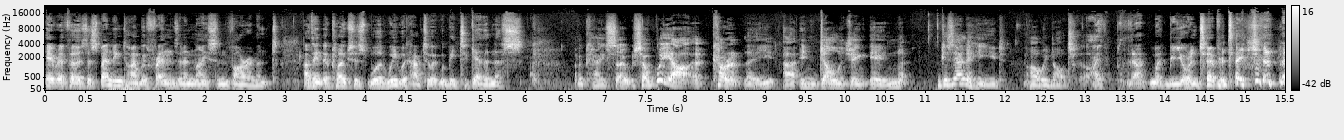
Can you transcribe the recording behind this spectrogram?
it refers to spending time with friends in a nice environment. I think the closest word we would have to it would be togetherness. Okay, so so we are currently uh, indulging in gezelligheid, are we not? I, that might be your interpretation.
